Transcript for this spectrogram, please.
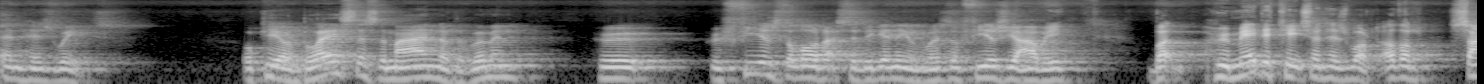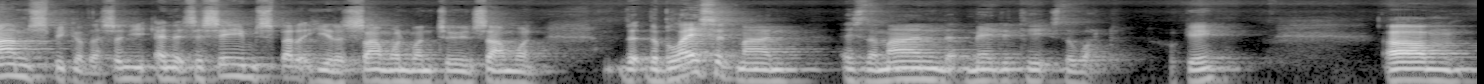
in his ways. Okay, or blessed is the man or the woman who who fears the Lord, that's the beginning of wisdom, fears Yahweh, but who meditates in his word. Other Psalms speak of this, and, and it's the same spirit here as Psalm 112 and Psalm 1. The, the blessed man is the man that meditates the word. Okay? Um,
